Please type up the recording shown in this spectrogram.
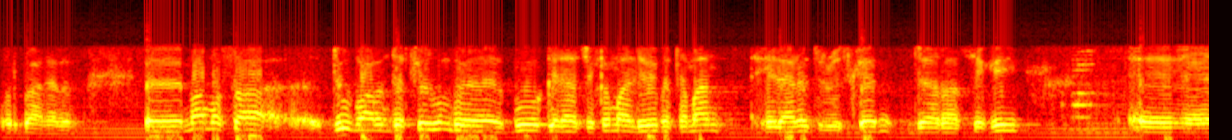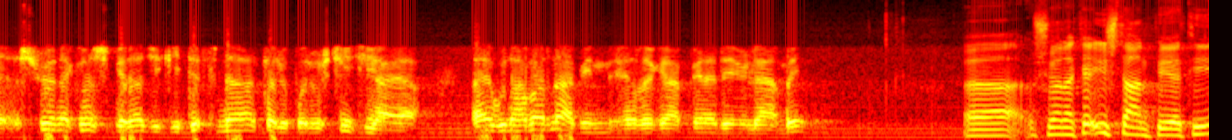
قوربانەبم مامۆستا دوو باڵندە فێربووم بۆ گەراجەکەمان لەوێ بەتەمان هێلانە دروست کەن جا ڕاستیەکەی شوێنەکەش گەراجێکی دفنە کەلوپەلوشتی تیایە ئایا گونابار نابین ڕێگا پێنەدەین و لایان بەین؟ شوێنەکە ئیشتان پێیەتی؟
